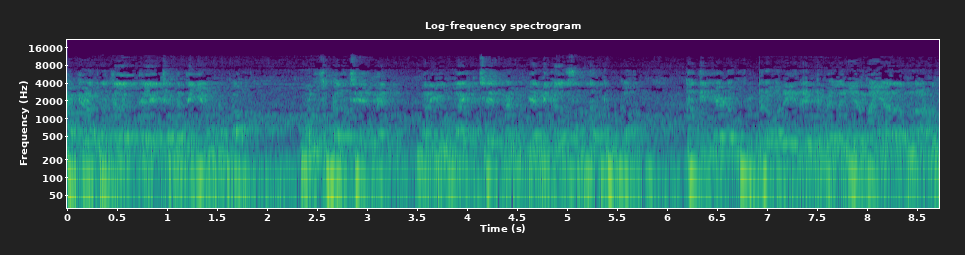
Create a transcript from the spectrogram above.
పట్టణ ప్రజలకు తెలియచేయనిది ఏమనగా మున్సిపల్ చైర్మన్ మరియు వైస్ చైర్మన్ ఎన్నికల సందర్భంగా పదిహేడు ఫిబ్రవరి రెండు వేల ఇరవై ఆరు నాడు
